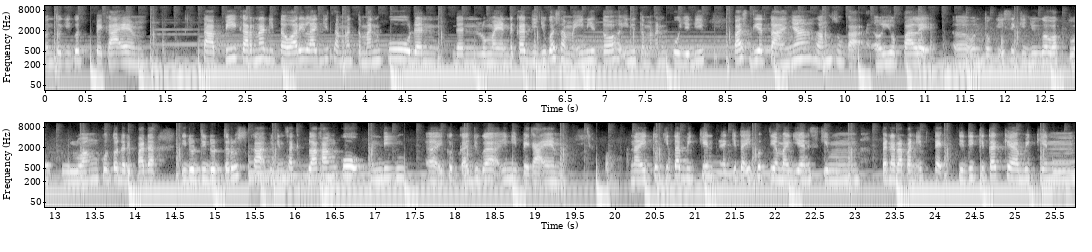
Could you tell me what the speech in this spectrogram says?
untuk ikut PKM. Tapi karena ditawari lagi sama temanku dan dan lumayan dekat dia juga sama ini toh ini temanku. Jadi pas dia tanya langsung kak, oh yo pale uh, untuk isi juga waktu waktu luangku tuh daripada tidur tidur terus kak bikin sakit belakangku, mending uh, ikut kak juga ini PKM Nah itu kita bikin, eh, kita ikut yang bagian skim penerapan iptek. Jadi kita kayak bikin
